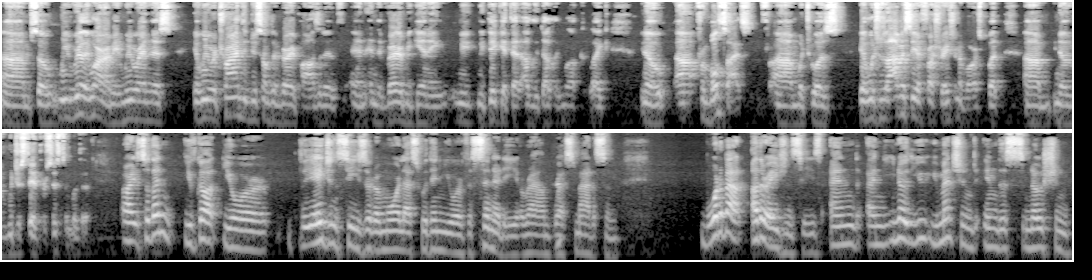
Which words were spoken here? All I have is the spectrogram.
Um, so we really were. I mean, we were in this. Know, we were trying to do something very positive. positive, and in the very beginning, we, we did get that ugly duckling look, like you know, uh, from both sides, um, which was you know, which was obviously a frustration of ours, but um, you know, we just stayed persistent with it. All right, so then you've got your the agencies that are more or less within your vicinity around West Madison. What about other agencies? And and you know, you, you mentioned in this notion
